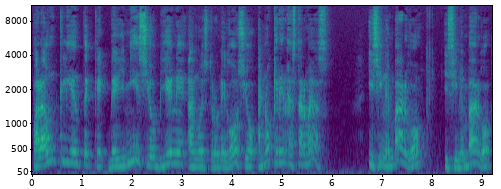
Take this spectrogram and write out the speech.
para un cliente que de inicio viene a nuestro negocio a no querer gastar más. Y sin embargo, y sin embargo,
